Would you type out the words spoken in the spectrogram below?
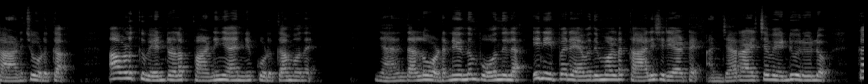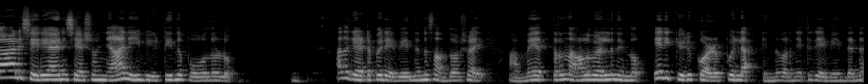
കാണിച്ചു കൊടുക്കാം. അവൾക്ക് വേണ്ടിയുള്ള പണി ഞാൻ ഇനി കൊടുക്കാൻ പോന്നെ. ഞാൻ എന്താണല്ലോ ഉടനെ ഒന്നും പോകുന്നില്ല. ഇനിയിപ്പോൾ രേവതി മോളുടെ കാൽ ശരിയാട്ടെ അഞ്ചാറാഴ്ച വേണ്ടി വരുമല്ലോ. കാൽ ശരിയായതിനു ശേഷം ഞാൻ ഈ വീട്ടിൽ നിന്ന് പോകുന്നുള്ളൂ അത് കേട്ടപ്പോൾ രവീന്ദ്രന് സന്തോഷമായി അമ്മ എത്ര നാൾ വെള്ളം നിന്നു. എനിക്കൊരു കുഴപ്പമില്ല എന്ന് പറഞ്ഞിട്ട് രവീന്ദ്രന്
